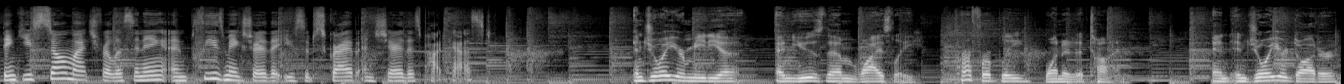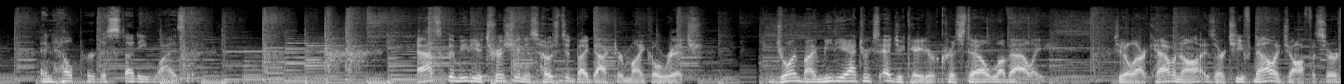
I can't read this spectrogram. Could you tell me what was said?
Thank you so much for listening, and please make sure that you subscribe and share this podcast. Enjoy your media and use them wisely, preferably one at a time. And enjoy your daughter and help her to study wisely. Ask the Mediatrician is hosted by Dr. Michael Rich, joined by mediatrics educator Kristelle Lavallee. Jill R. Kavanaugh is our Chief Knowledge Officer.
